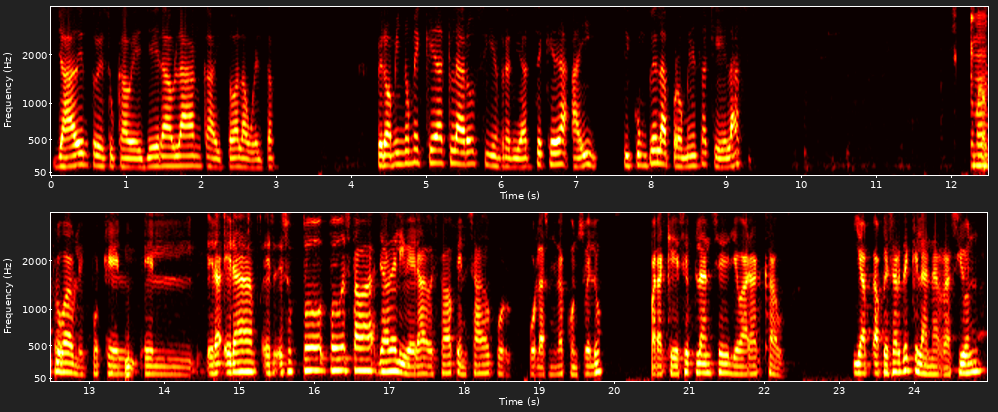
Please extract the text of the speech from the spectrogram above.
ya dentro de su cabellera blanca y toda la vuelta. Pero a mí no me queda claro si en realidad se queda ahí, si cumple la promesa que él hace. Es más probable, porque el, era, era, eso todo, todo estaba ya deliberado, estaba pensado por, por la señora Consuelo para que ese plan se llevara a cabo. Y a, pesar de que la narración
